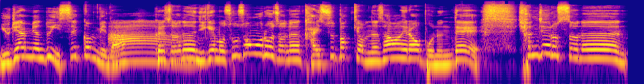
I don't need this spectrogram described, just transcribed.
유리한 면도 있을 겁니다. 아. 그래서 저는 이게 뭐 소송으로 저는 갈 수밖에 없는 상황이라고 보는데 현재로서는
